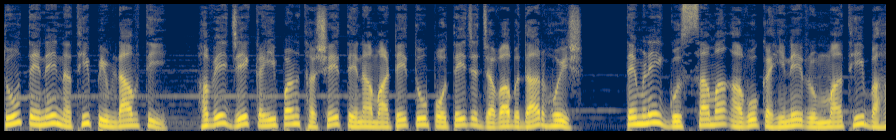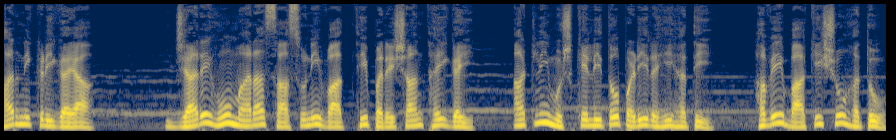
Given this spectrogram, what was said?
તું તેને નથી પીવડાવતી હવે જે કંઈ પણ થશે તેના માટે તું પોતે જ જવાબદાર હોઈશ. તેમણે ગુસ્સામાં આવું કહીને રૂમમાંથી બહાર નીકળી ગયા. જ્યારે હું મારા સાસુની વાતથી પરેશાન થઈ ગઈ, આટલી મુશ્કેલી તો પડી રહી હતી. હવે બાકી શું હતું?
